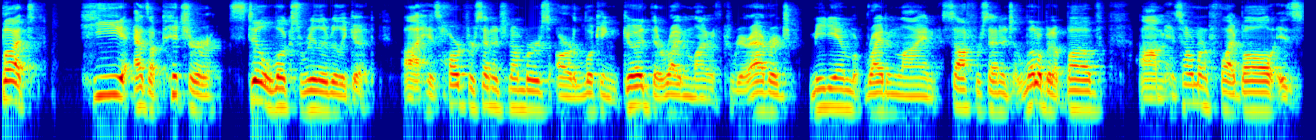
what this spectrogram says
but he, as a pitcher, still looks really, really good. Uh, his hard percentage numbers are looking good. They're right in line with career average. Medium, right in line. Soft percentage, a little bit above. Um, his home run fly ball is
